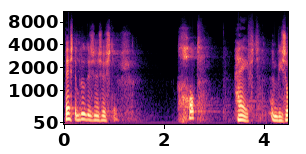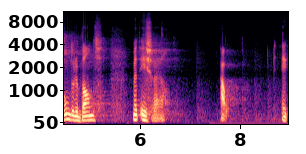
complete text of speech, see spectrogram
Beste broeders en zusters, God heeft een bijzondere band met Israël. Ik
